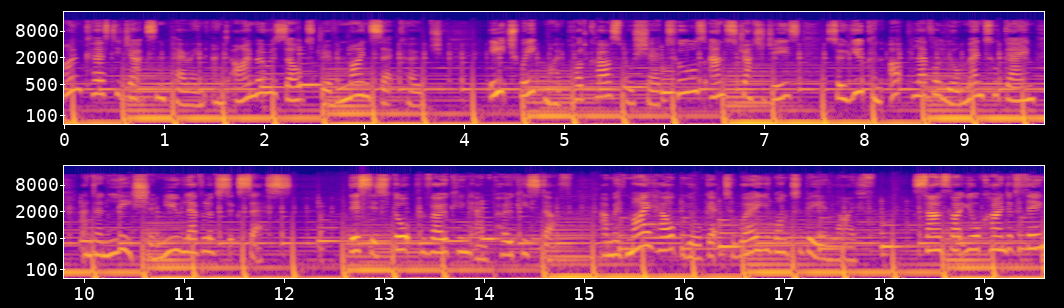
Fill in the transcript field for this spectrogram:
I'm Kirsty Jackson Perrin, and I'm a results driven mindset coach. Each week, my podcast will share tools and strategies so you can up level your mental game and unleash a new level of success. This is thought provoking and pokey stuff, and with my help, you'll get to where you want to be in life. Sounds like your kind of thing?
